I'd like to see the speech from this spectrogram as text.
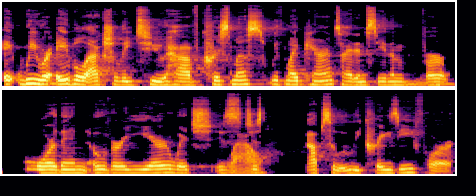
it, we were able actually to have christmas with my parents i didn't see them for mm-hmm. more than over a year which is wow. just absolutely crazy for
